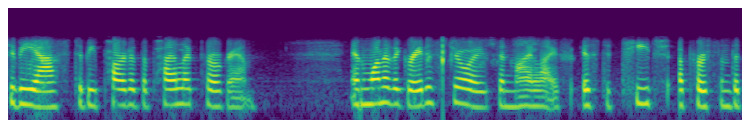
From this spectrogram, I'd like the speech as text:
to be asked to be part of the pilot program. And one of the greatest joys in my life is to teach a person the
